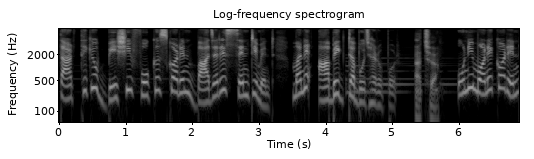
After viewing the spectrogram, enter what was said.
তার থেকেও বেশি ফোকাস করেন বাজারের সেন্টিমেন্ট মানে আবেগটা বোঝার ওপর। আচ্ছা। উনি মনে করেন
